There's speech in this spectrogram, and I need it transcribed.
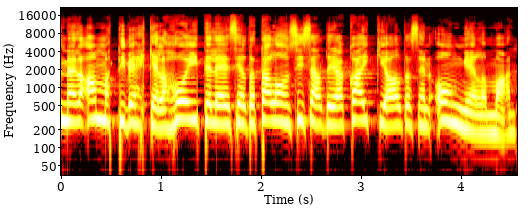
näillä ammattivehkeillä hoitelee sieltä talon sisältä ja kaikki alta sen ongelman.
